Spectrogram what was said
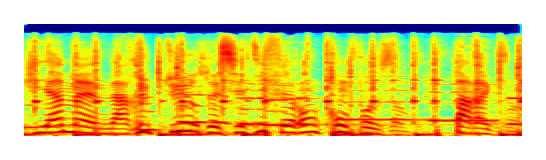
qui amène la rupture de ses différents composants. Par exemple,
